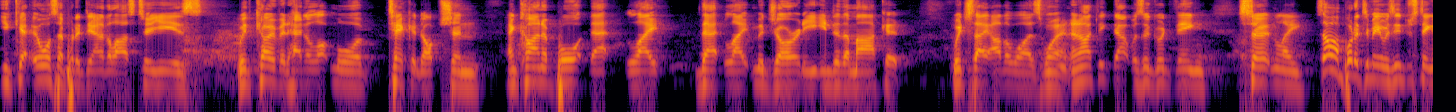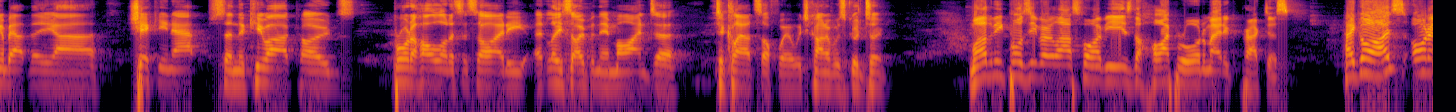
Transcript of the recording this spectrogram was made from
you also put it down to the last two years with COVID had a lot more tech adoption and kind of brought that late that late majority into the market, which they otherwise weren't. And I think that was a good thing. Certainly, someone put it to me. It was interesting about the uh, check-in apps and the QR codes brought a whole lot of society at least open their mind to to cloud software, which kind of was good too. My other big positive over the last five years, the hyper automated practice. Hey guys, I, wanna,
